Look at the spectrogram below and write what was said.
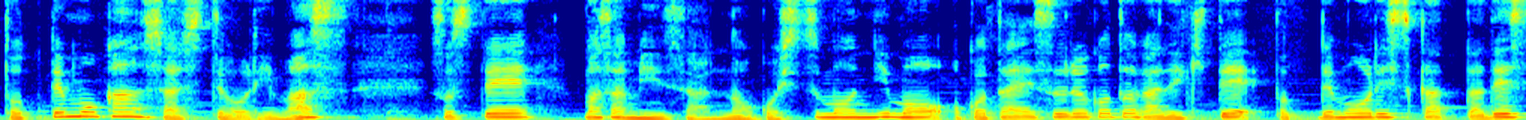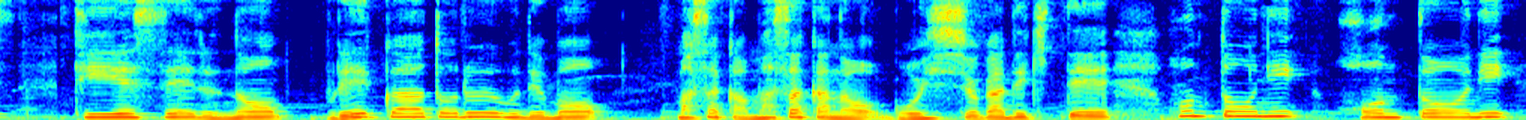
とっても感謝しております。そしてまさみんさんのご質問にもお答えすることができてとっても嬉しかったです。TSL のブレイクアウトルームでもまさかまさかのご一緒ができて本当に本当に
